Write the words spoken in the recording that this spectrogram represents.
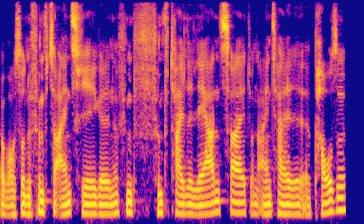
glaube auch so eine 5 zu 1 Regel, ne? fünf, fünf Teile Lernzeit und ein Teil äh, Pause,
